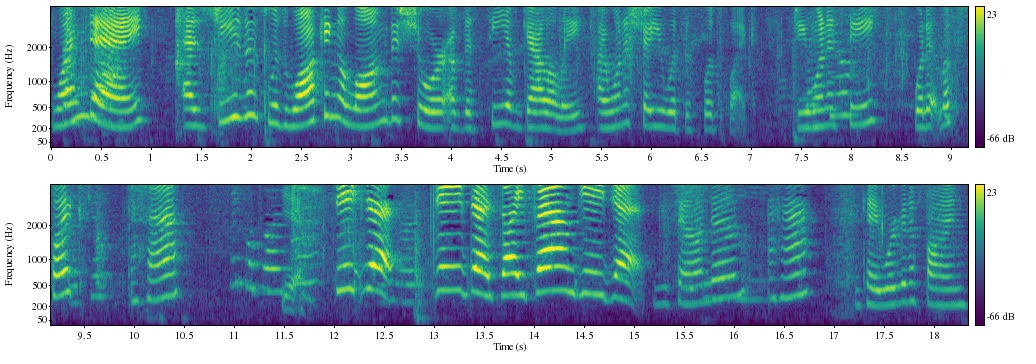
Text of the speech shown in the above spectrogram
One day, as Jesus was walking along the shore of the Sea of Galilee, I want to show you what this looks like. Do you want to see what it looks like? Uh-huh. Yes. Jesus, Jesus, I found Jesus. You found him? Uh-huh. Okay, we're going to find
